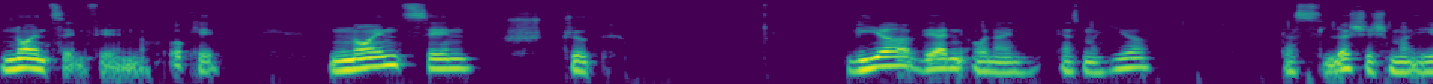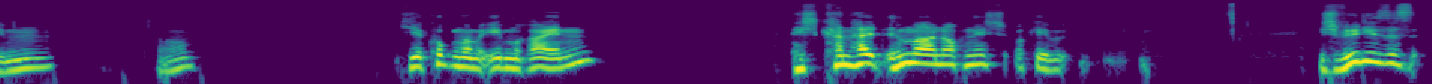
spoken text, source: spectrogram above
19 fehlen noch. Okay. 19 Stück. Wir werden... Oh nein, erstmal hier. Das lösche ich mal eben. So hier gucken wir mal eben rein. Ich kann halt immer noch nicht. Okay. Ich will dieses.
